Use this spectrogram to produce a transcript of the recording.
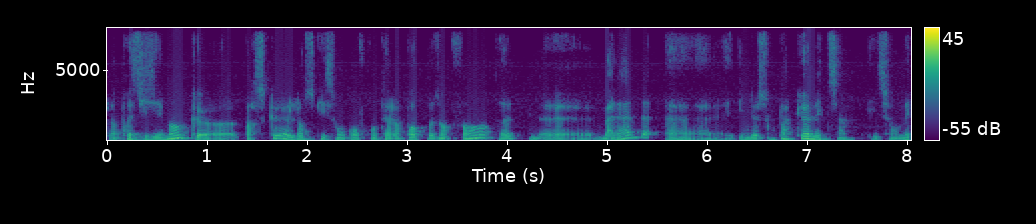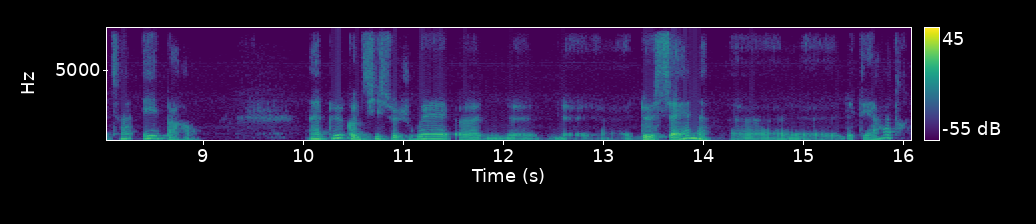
Alors précisément que euh, parce que lorsqu'ils sont confrontés à leurs propres enfants euh, euh, malades, ils ne sont pas que médecins, ils sont médecins et parents. Un peu comme s'ils se jouaient deux scènes de théâtre,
